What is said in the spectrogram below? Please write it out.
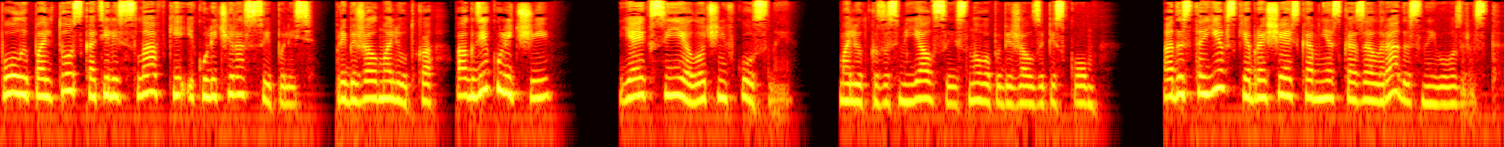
Полы пальто скатились с лавки, и куличи рассыпались. Прибежал малютка. «А где куличи?» «Я их съел, очень вкусные». Малютка засмеялся и снова побежал за песком. А Достоевский, обращаясь ко мне, сказал «радостный возраст.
